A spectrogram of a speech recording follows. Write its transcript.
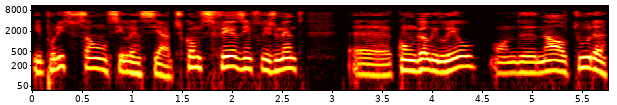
E por isso são silenciados. Como se fez, infelizmente, uh, com Galileu, onde na altura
